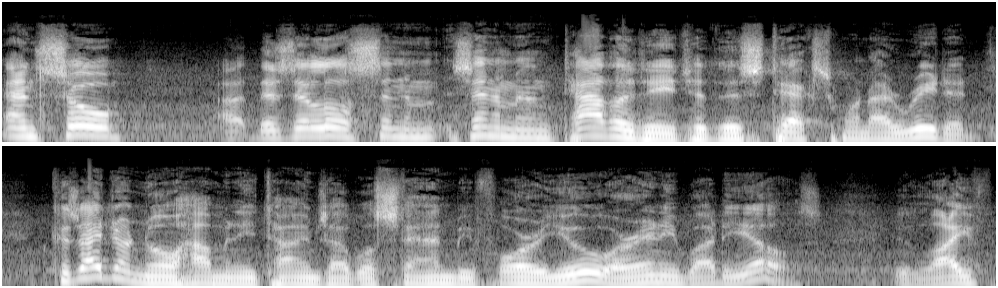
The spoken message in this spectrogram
And so uh, there's a little sentimentality to this text when I read it because I don't know how many times I will stand before you or anybody else. Life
